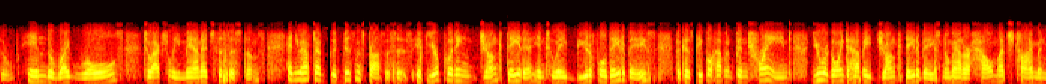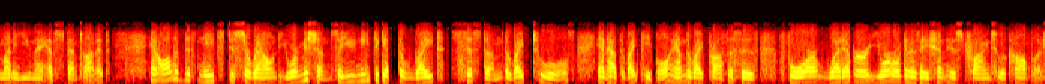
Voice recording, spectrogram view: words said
the, in the right roles to actually manage the systems. And you have to have good business processes. If you're putting junk data into a beautiful database because people haven't been trained, you are going to have a junk database no matter how much time and money you may have spent on it. And all of this needs to surround your mission. So you need to get the right system, the right tools, and have the right people and the right processes for whatever your organization is trying to accomplish.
